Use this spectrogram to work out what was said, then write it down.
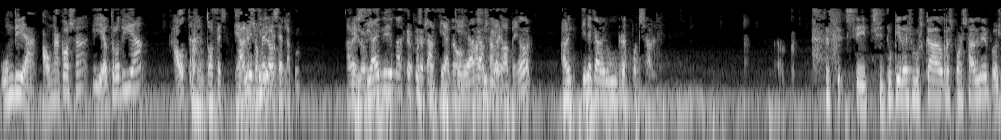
un día a una cosa y otro día a otra. Pues entonces, alguien tiene que ser la culpa. A ver, si hay una circunstancia que, ha cambiado a, peor, tiene que haber un responsable. si, si tú quieres buscar al responsable, pues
